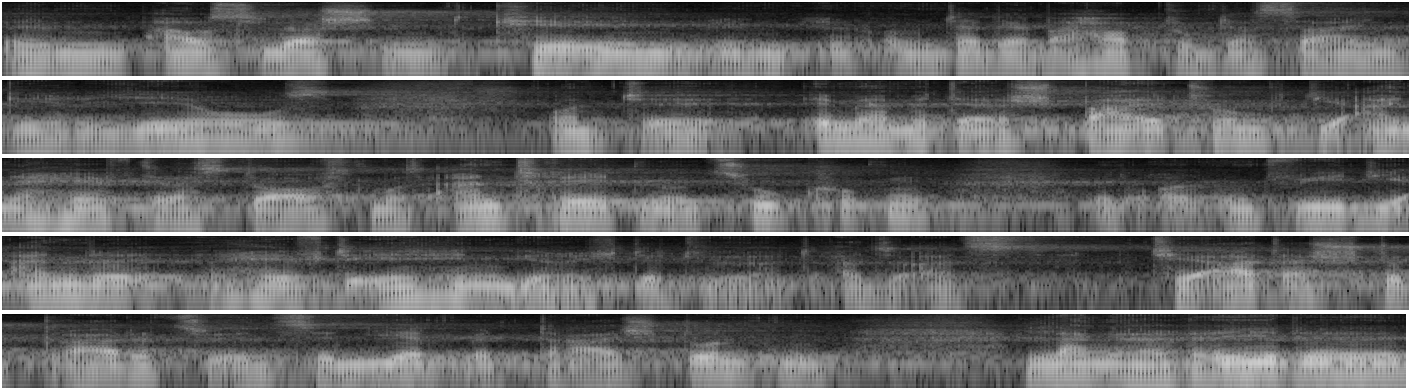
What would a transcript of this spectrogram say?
ähm, auslöschen, killen, unter der Behauptung, das seien Guerilleros. Und äh, immer mit der Spaltung, die eine Hälfte des Dorfs muss antreten und zugucken und, und wie die andere Hälfte hingerichtet wird. Also als Theaterstück geradezu inszeniert mit drei Stunden langer Rede,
